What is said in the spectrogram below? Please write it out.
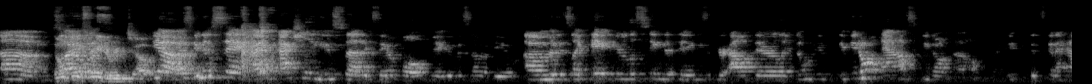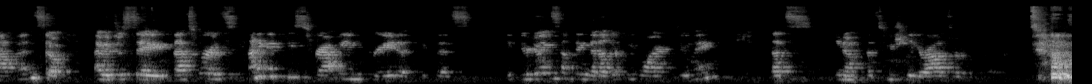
Um, Don't so be I afraid was, to reach out. Yeah, I was gonna say I've actually used that example maybe with some of you. Um, but it's like, hey, if you're listening to things, if you're out there, like don't be, if you don't ask, you don't know. Right? It's gonna happen. So I would just say that's where it's kind of good to be scrappy and creative because if you're doing something that other people aren't doing, that's you know that's usually your odds are. so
